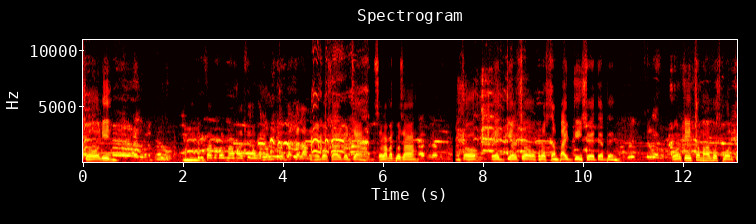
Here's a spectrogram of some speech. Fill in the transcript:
Solid. Hmm. Interesado kayo mga master. Okay, contact na lang. Kay Boss Albert yan. Salamat, boss, ha. Ito, oh. Red Kelso. Cross ng 5K sweater din. 4K ito, mga boss. 4K.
